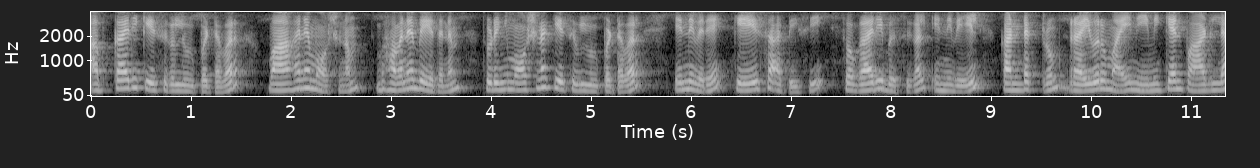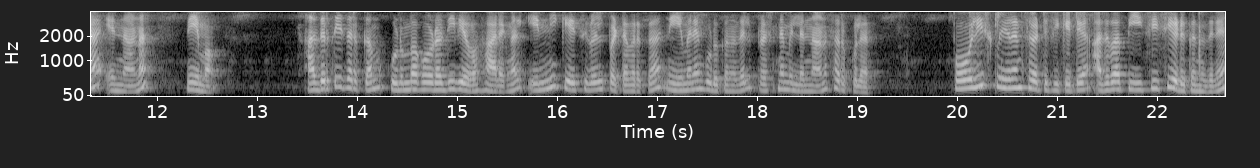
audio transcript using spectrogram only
അബ്കാരി കേസുകളിൽ ഉൾപ്പെട്ടവർ വാഹനമോഷണം ഭവനഭേദനം തുടങ്ങി മോഷണ കേസുകളിൽ ഉൾപ്പെട്ടവർ എന്നിവരെ K S R T C സ്വകാര്യ ബസ്സുകൾ എന്നിവയിൽ കണ്ടക്ടറും ഡ്രൈവറുമായി നിയമിക്കാൻ പാടില്ല എന്നാണ് നിയമം. അതിർത്തി തർക്കം കുടുംബകോടതി വ്യവഹാരങ്ങൾ എന്നീ കേസുകളിൽപ്പെട്ടവർക്ക് നിയമനം കൊടുക്കുന്നതിൽ പ്രശ്നമില്ലെന്നാണ് സർക്കുലർ. പോലീസ് ക്ലിയറൻസ് സർട്ടിഫിക്കറ്റ് അഥവാ പി സി സി എടുക്കുന്നതിന്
